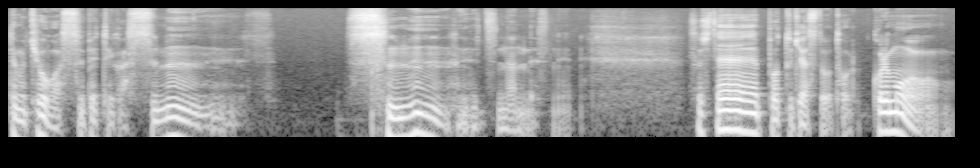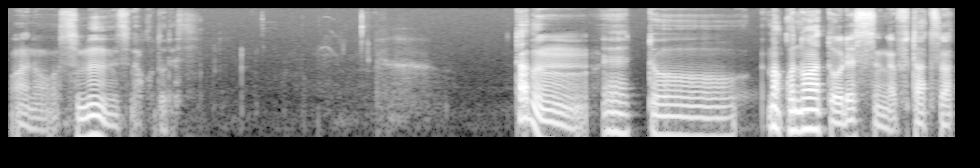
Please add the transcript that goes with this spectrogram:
でも今日は全てがスムーズ。スムーズなんですね。そしてポッドキャストを撮る。これもあのスムーズなことです。多分えっ、とまあこのあとレッスンが2つあっ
